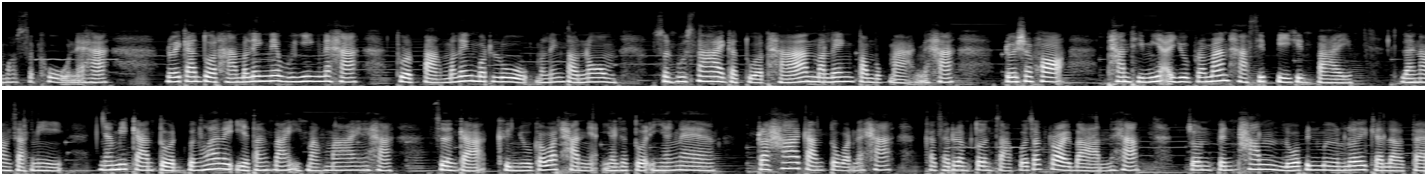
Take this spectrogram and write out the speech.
เมื่อสักครู่นะคะ โดยการตรวจหามะเร็งในผู้หญิงนะคะ ตรวจปากมะเร็งมดลูกมะเร็งเต้านม ส่วนผู้ชายก็ตรวจทานมะเร็งต่อมลูกหมากนะคะ โดยเฉพาะท่านที่มีอายุประมาณ 50 ปีขึ้นไป และนอกจากนี้ยังมีการตรวจเบื้องรายละเอียดต่างๆ อีกมากมายนะคะเซึ่งกะขึ้นอยู่กับว่าท่านเนี่ยอยากจะตรวจอีกย่างแน่ราคาการตรวจนะคะก็จะเริ่มต้นจากวัจักรอยบาทนะคะ จนเป็นพันหรือว่าเป็นหมื่นเลยแกแล้วแต่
